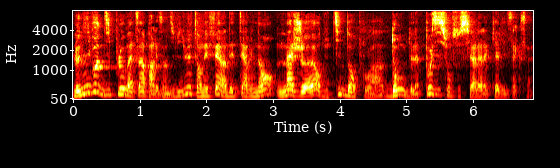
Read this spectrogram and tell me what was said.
Le niveau de diplôme atteint par les individus est en effet un déterminant majeur du type d'emploi, donc de la position sociale à laquelle ils accèdent.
